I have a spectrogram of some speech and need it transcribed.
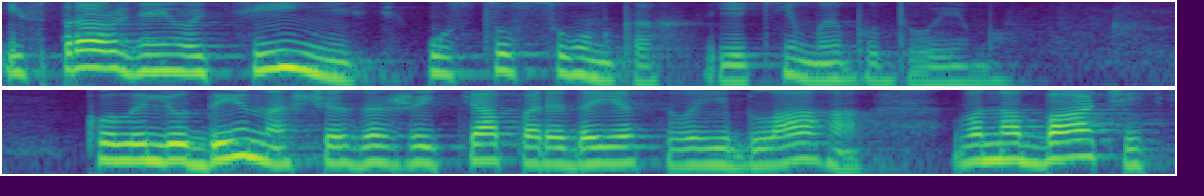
і справжня його цінність у стосунках, які ми будуємо. Коли людина ще за життя передає свої блага, вона бачить,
